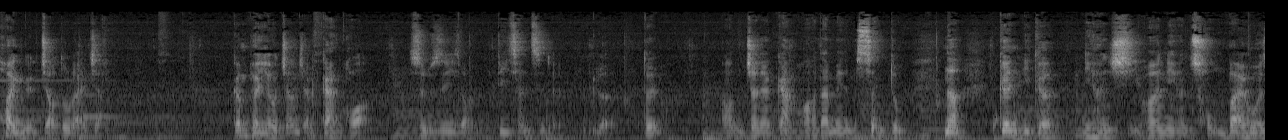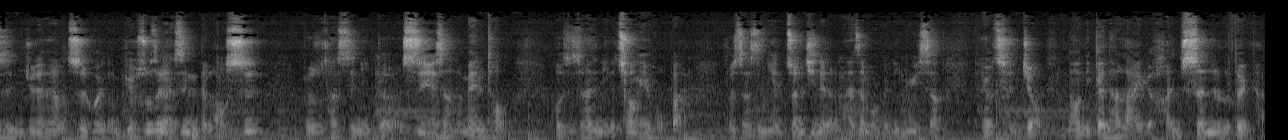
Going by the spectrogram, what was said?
换一个角度来讲。跟朋友讲讲干话，是不是一种低层次的娱乐？对吗？好，你讲讲干话，但没什么深度。那跟一个你很喜欢、你很崇拜，或者是你觉得很有智慧的，比如说这个人是你的老师，比如说他是你的事业上的 mentor，或者他是你的创业伙伴，或者是你很尊敬的人，他在某个领域上很有成就，然后你跟他来一个很深入的对谈，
